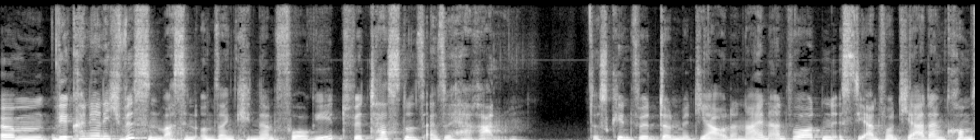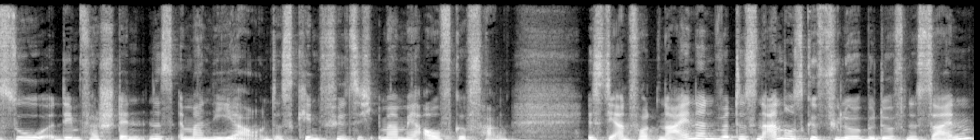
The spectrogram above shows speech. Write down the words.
Ähm, wir können ja nicht wissen, was in unseren Kindern vorgeht. Wir tasten uns also heran. Das Kind wird dann mit Ja oder Nein antworten. Ist die Antwort Ja, dann kommst du dem Verständnis immer näher und das Kind fühlt sich immer mehr aufgefangen. Ist die Antwort Nein, dann wird es ein anderes Gefühl oder Bedürfnis sein.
